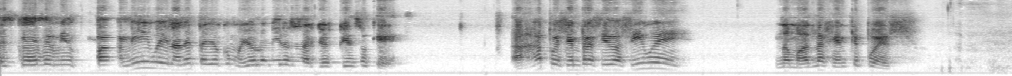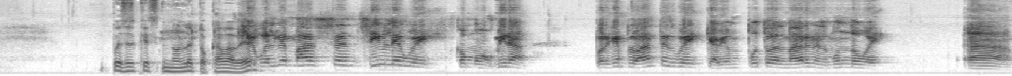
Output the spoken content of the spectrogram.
Es que es el mismo. Para mí, güey, la neta, yo como yo lo miro, o sea, yo pienso que. Ajá, pues siempre ha sido así, güey. Nomás la gente, pues. Pues es que no le tocaba ver. Se vuelve más sensible, güey. Como, mira, por ejemplo, antes, güey, que había un puto desmadre en el mundo, güey. Ah,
